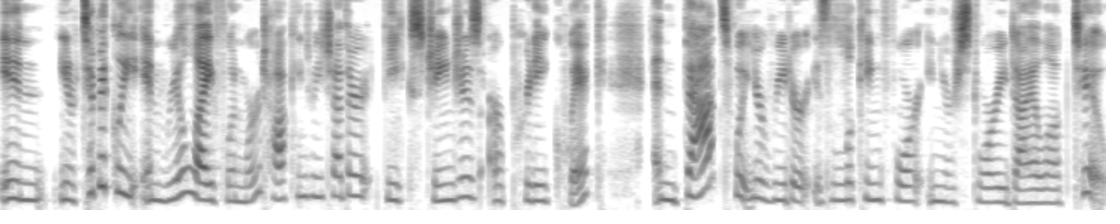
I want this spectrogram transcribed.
in you know typically in real life when we're talking to each other the exchanges are pretty quick and that's what your reader is looking for in your story dialogue too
